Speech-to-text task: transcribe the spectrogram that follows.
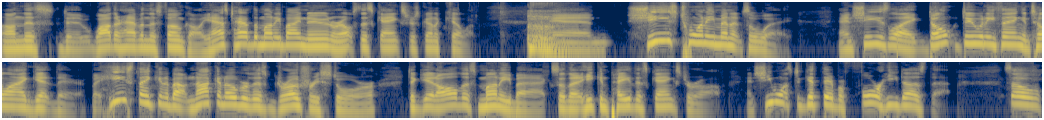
on this while they're having this phone call. He has to have the money by noon or else this gangster's going to kill him and she's 20 minutes away and she's like don't do anything until i get there but he's thinking about knocking over this grocery store to get all this money back so that he can pay this gangster off and she wants to get there before he does that. So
